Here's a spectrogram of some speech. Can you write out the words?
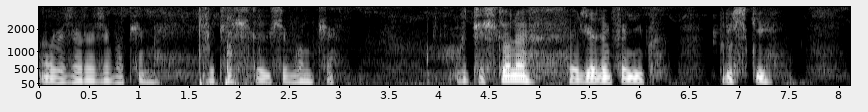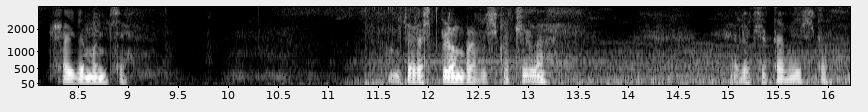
Ale zaraz zobaczymy. Wyczyszczę i się włączę. Wyczyszczone. Jeden fenik pruski I teraz plomba wyskoczyła. Ale co tam jest to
